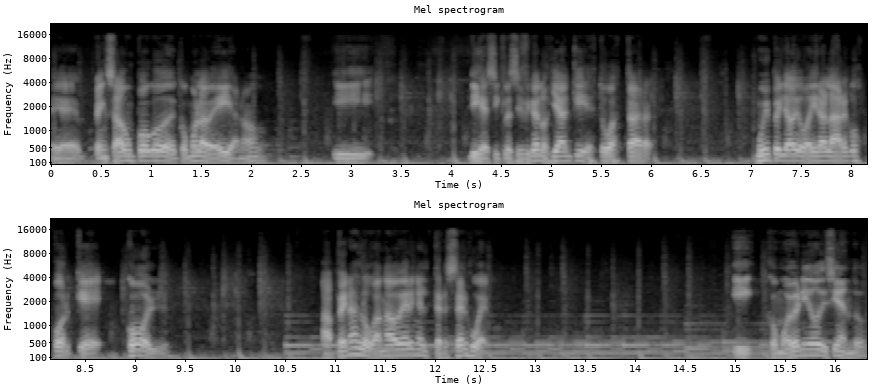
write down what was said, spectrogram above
eh, pensado un poco de cómo la veía, ¿no? Y dije, si clasifican los Yankees, esto va a estar muy peleado y va a ir a largos porque Cole apenas lo van a ver en el tercer juego. Y como he venido diciendo,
